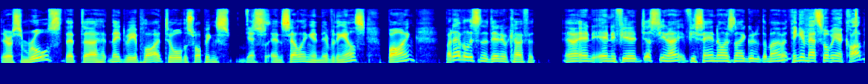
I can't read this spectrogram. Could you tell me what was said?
There are some rules that uh, need to be applied to all the swappings Yes. and selling and everything else, buying. But have a listen to Daniel Coford. Uh, and and if you're just you know if your sand iron's no good at the moment, Thinking about swapping a club?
